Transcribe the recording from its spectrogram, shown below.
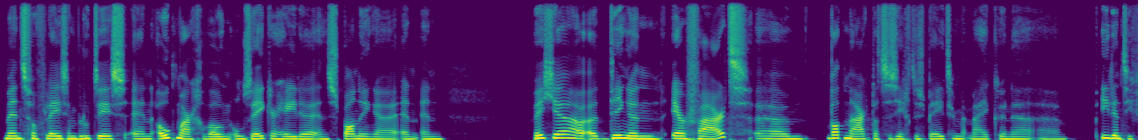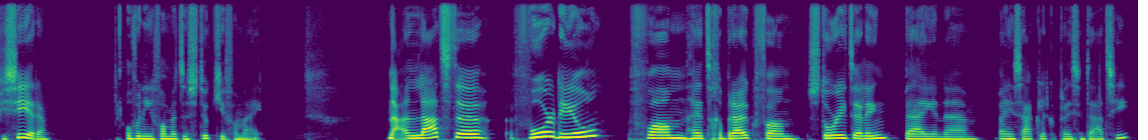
mens van vlees en bloed is. En ook maar gewoon onzekerheden en spanningen en, en weet je, eh, dingen ervaart. Ehm, wat maakt dat ze zich dus beter met mij kunnen uh, identificeren. Of in ieder geval met een stukje van mij. Nou, een laatste voordeel van het gebruik van storytelling bij een, uh, bij een zakelijke presentatie.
